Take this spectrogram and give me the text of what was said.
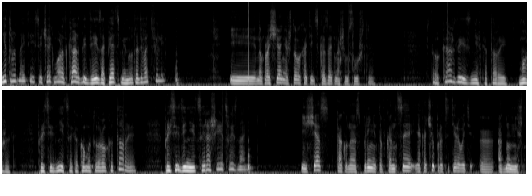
не трудное действие. Человек может каждый день за пять минут одевать филин. И на прощание, что вы хотите сказать нашим слушателям? Что каждый из них, который может присоединиться к какому-то уроку Торы, присоединиться и расширить свои знания. И сейчас, как у нас принято в конце, я хочу процитировать э, одну мишну.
